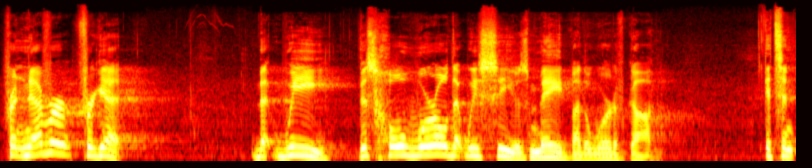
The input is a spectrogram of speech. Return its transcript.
Friend, never forget that we, this whole world that we see, is made by the word of God. It's an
